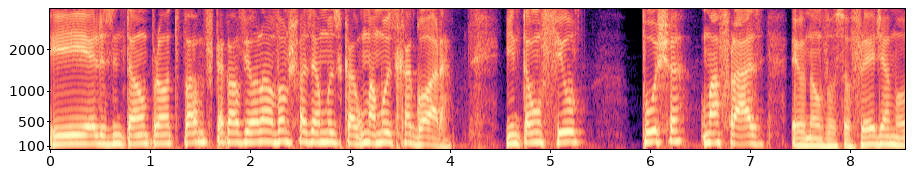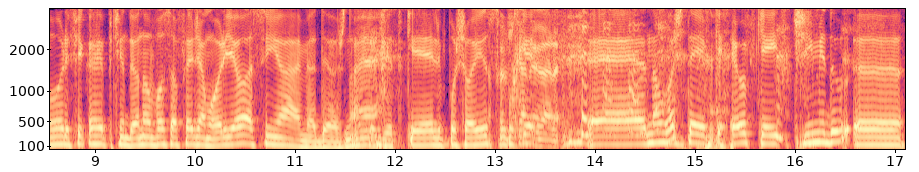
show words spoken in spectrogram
E eles então, pronto, vamos pegar o violão, vamos fazer a música, uma música agora. Então o Phil puxa uma frase, eu não vou sofrer de amor, e fica repetindo, eu não vou sofrer de amor. E eu assim, ai meu Deus, não É. acredito que ele puxou isso. Porque agora. é, não gostei, porque eu fiquei tímido, uh,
